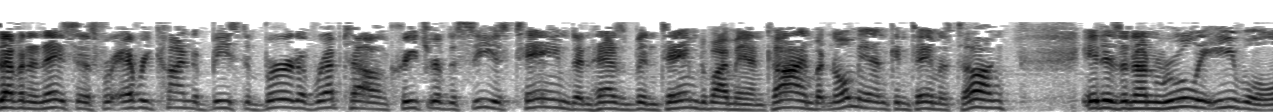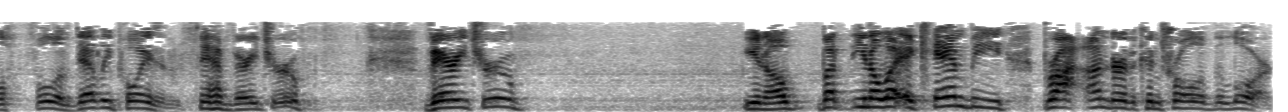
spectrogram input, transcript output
7 and 8 says, For every kind of beast, of bird, of reptile, and creature of the sea is tamed and has been tamed by mankind, but no man can tame his tongue. It is an unruly evil full of deadly poison. Yeah, very true. Very true. You know, but you know what? It can be brought under the control of the Lord.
